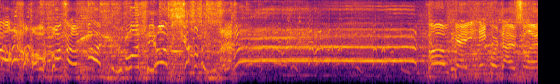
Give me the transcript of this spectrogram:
Oh, what the fuck? What the fuck? Oké, ik word duizelig.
